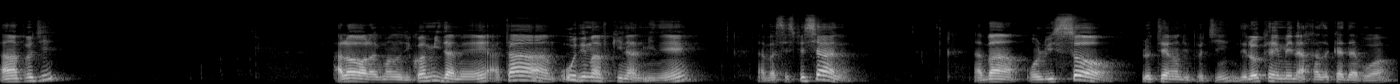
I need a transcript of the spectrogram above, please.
à un petit alors, la nous dit quoi? Midame, atam, ou mine. Là-bas, c'est spécial. Là-bas, on lui sort le terrain du petit. Des lokaimena chazaka d'avoir.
